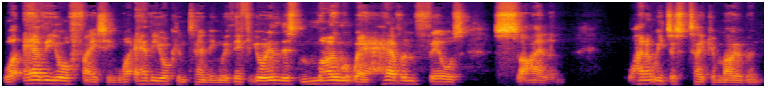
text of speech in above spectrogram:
whatever you're facing, whatever you're contending with, if you're in this moment where heaven feels silent, why don't we just take a moment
